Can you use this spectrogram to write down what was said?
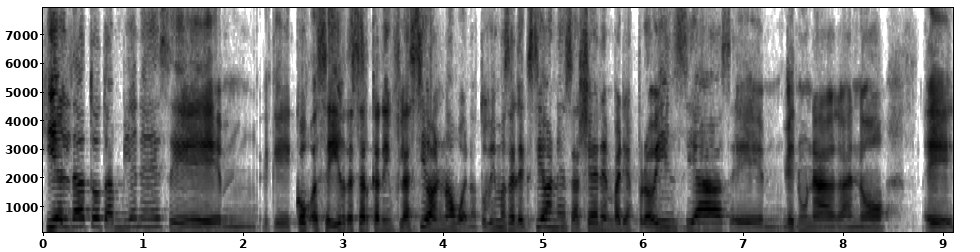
Y el dato también es eh, que, seguir de cerca la inflación, ¿no? Bueno, tuvimos elecciones ayer en varias provincias, eh, en una ganó eh,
